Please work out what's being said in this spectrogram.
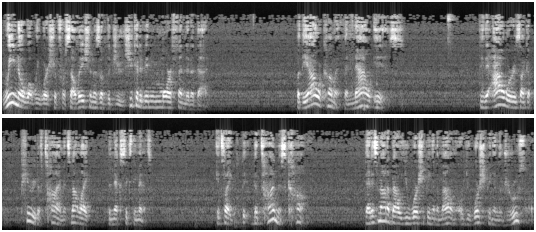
We know what we worship for salvation is of the Jews. She could have been even more offended at that. But the hour cometh, and now is. The, the hour is like a period of time. It's not like the next 60 minutes. It's like the, the time has come that it's not about you worshiping in the mountain or you worshiping in the Jerusalem.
